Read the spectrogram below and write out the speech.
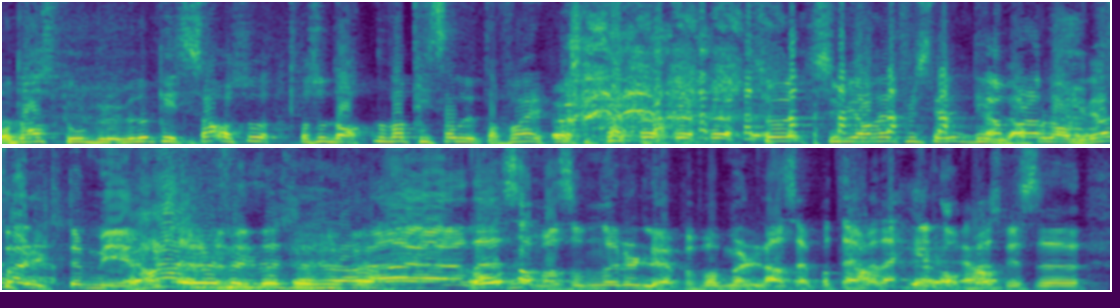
Og da sto broren min og pissa, og så, og så datt han, og da pissa han utafor. Så, så vi hadde fullstendig dilla på langrenn. Fulgte Ja, ja, med, liksom. Ja, ja, ja, det er samme som når du løper på mølla og ser på TV. Ja, Det er helt ja. håpløst hvis, du-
